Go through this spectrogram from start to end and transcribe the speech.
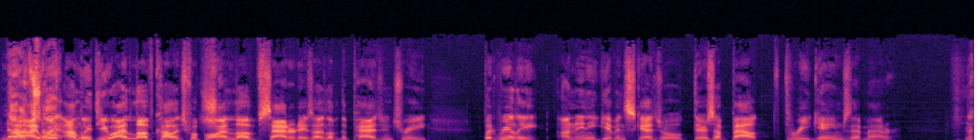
No, Now, I, not. I'm with you. I love college football. I love Saturdays. I love the pageantry. But really, on any given schedule, there's about three games that matter.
